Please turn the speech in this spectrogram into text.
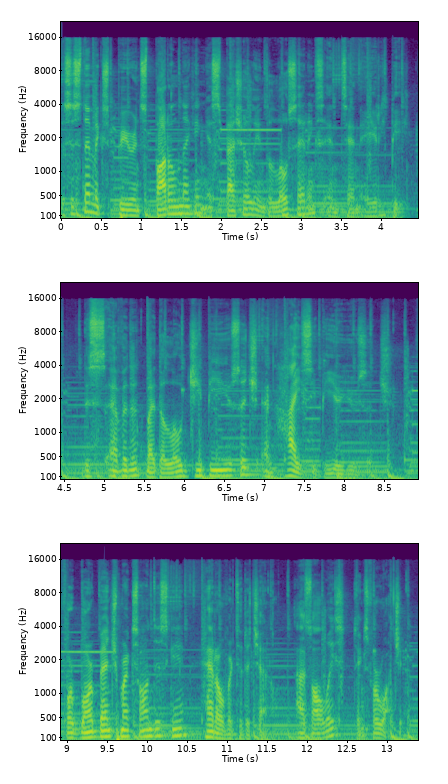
The system experienced bottlenecking especially in the low settings and 1080p. This is evident by the low GPU usage and high CPU usage. For more benchmarks on this game, head over to the channel. As always, thanks for watching.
